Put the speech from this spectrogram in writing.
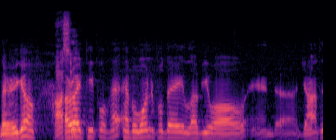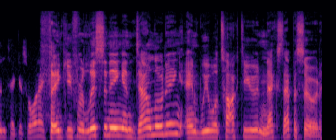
There you go. Awesome. All right, people. Ha- have a wonderful day. Love you all. Uh, Jonathan, take us away. Thank you for listening and downloading, and we will talk to you next episode.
